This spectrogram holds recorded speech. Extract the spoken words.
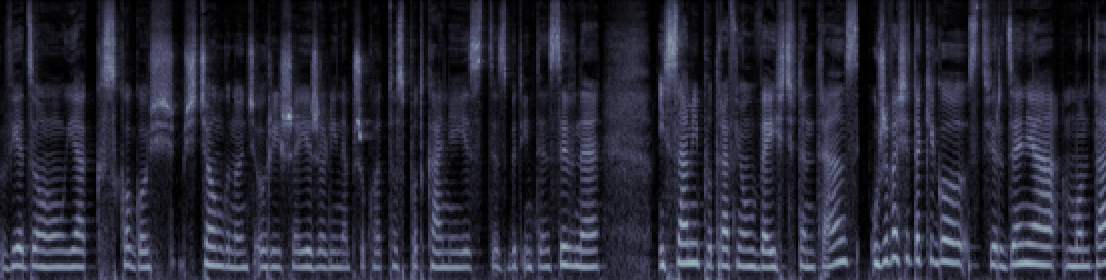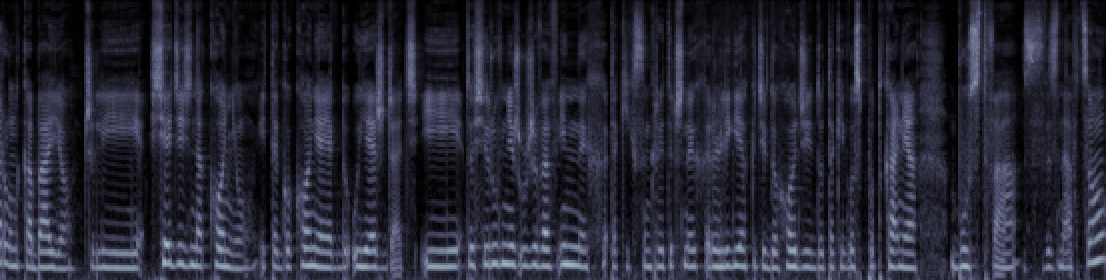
Wiedzą, jak z kogoś ściągnąć oriszę, jeżeli na przykład to spotkanie jest zbyt intensywne i sami potrafią wejść w ten trans Używa się takiego stwierdzenia montarun caballo, czyli siedzieć na koniu i tego konia jakby ujeżdżać. I to się również używa w innych takich synkretycznych religiach, gdzie dochodzi do takiego spotkania bóstwa z wyznawcą.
